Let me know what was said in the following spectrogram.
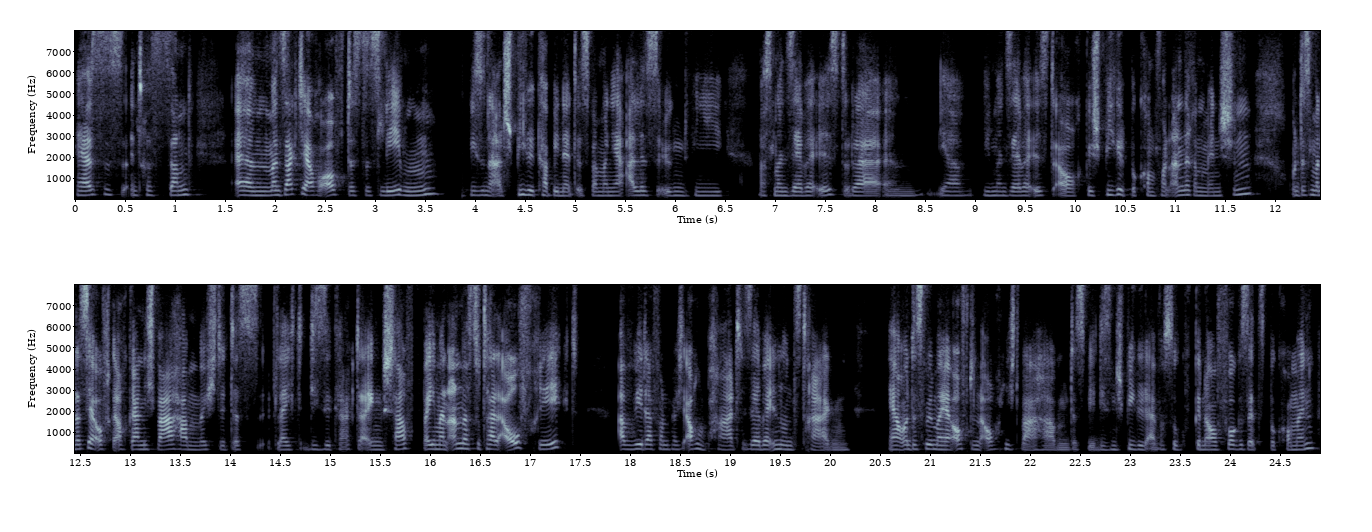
Ja, es ist interessant. Ähm, man sagt ja auch oft, dass das Leben wie so eine Art Spiegelkabinett ist, weil man ja alles irgendwie, was man selber ist oder ähm, ja, wie man selber ist, auch gespiegelt bekommt von anderen Menschen. Und dass man das ja oft auch gar nicht wahrhaben möchte, dass vielleicht diese Charaktereigenschaft bei jemand anders total aufregt, aber wir davon vielleicht auch ein Part selber in uns tragen. Ja, und das will man ja oft dann auch nicht wahrhaben, dass wir diesen Spiegel einfach so genau vorgesetzt bekommen.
